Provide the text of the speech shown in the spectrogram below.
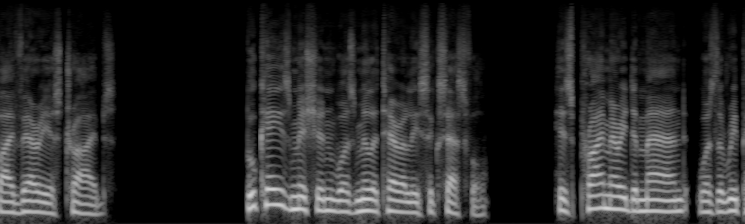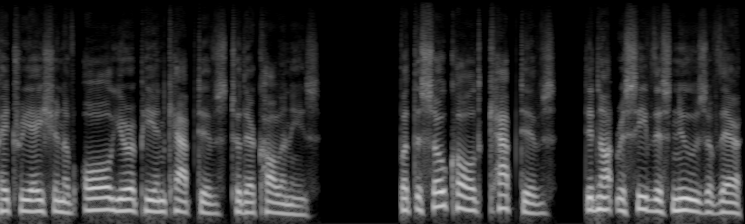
by various tribes. Bouquet's mission was militarily successful. His primary demand was the repatriation of all European captives to their colonies. But the so called captives did not receive this news of their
